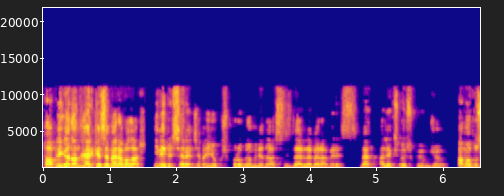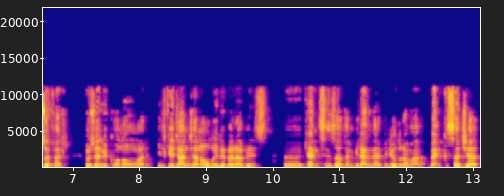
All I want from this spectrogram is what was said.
Publica'dan herkese merhabalar. Yine bir Serence Bey Yokuş programıyla daha sizlerle beraberiz. Ben Alex Özkuyumcu. Ama bu sefer özel bir konuğum var. İlke Cancanoğlu ile beraberiz. Ee, kendisini zaten bilenler biliyordur ama ben kısaca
